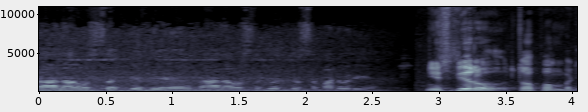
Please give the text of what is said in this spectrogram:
കാലാവസ്ഥയ്ക്ക് കാലാവസ്ഥക്ക് വ്യത്യസ്തമായിട്ട് വരിക ന്യൂസ് ബ്യൂറോ തോപ്പമ്പടി.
